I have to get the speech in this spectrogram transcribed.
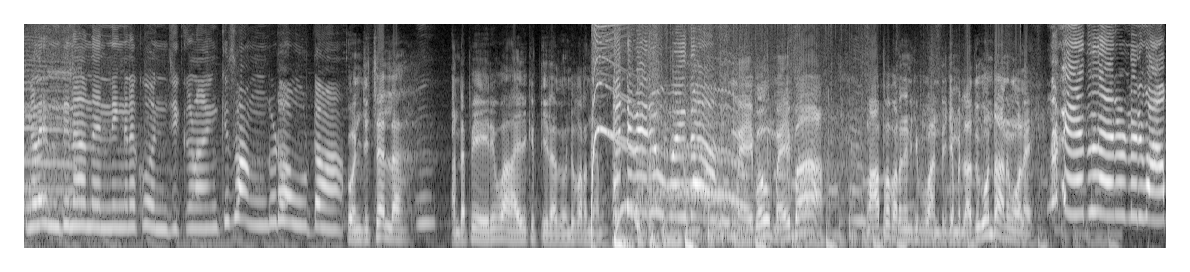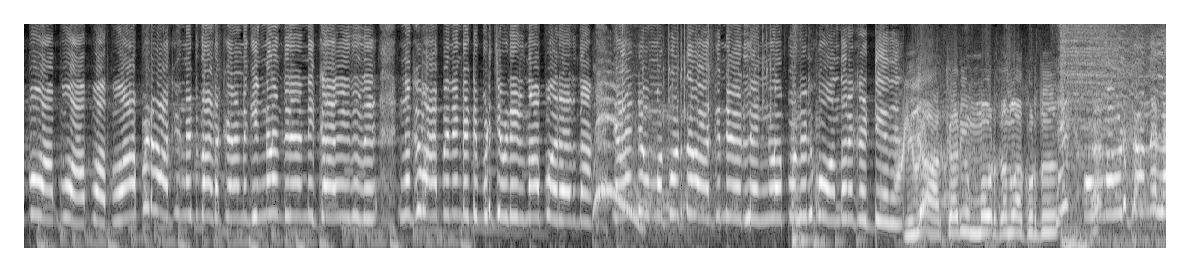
നിങ്ങൾ എന്തിനാന്ന് എന്നെ ഇങ്ങനെ കൊഞ്ചിക്കണം? എനിക്ക് സങ്കടാവൂട്ടാ. കൊഞ്ചിച്ചല്ല. എന്റെ പേര് വായി കിട്ടിയില്ല അതുകൊണ്ട് മേബാ മാപ്പ പറഞ്ഞ എനിക്ക് പോകാണ്ടിരിക്കാൻ പറ്റില്ല. അതുകൊണ്ടാണ് മോളെ. ഏത് നേരം വാപ്പ വാപ്പ വാപ്പ വാപ്പ്. ആൾക്കാർ ഉമ്മ കൊടുക്കാന്ന് വാക്ക് കൊടുത്തത്? ഉമ്മ കൊടുക്കാന്നല്ല.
